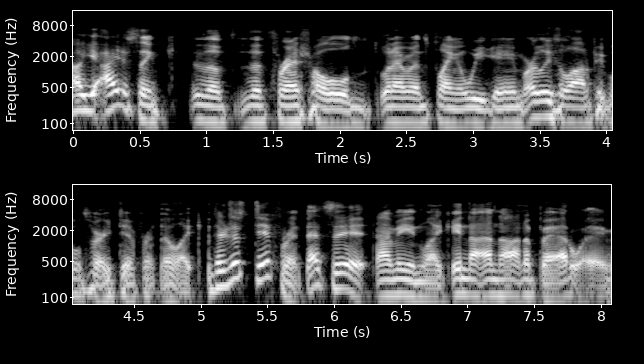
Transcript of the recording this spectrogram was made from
Oh yeah, I just think the the threshold when everyone's playing a Wii game, or at least a lot of people, it's very different. They're like they're just different. That's it. I mean, like in not, not in a bad way.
